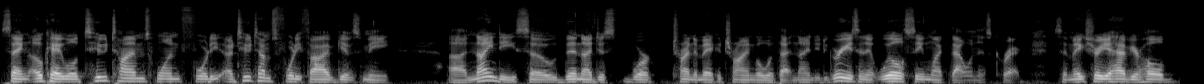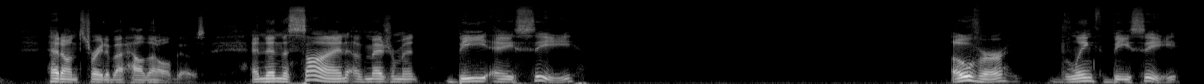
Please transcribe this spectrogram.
saying, okay, well, 2 times 140, uh, 2 times 45 gives me uh, 90. So then I just work trying to make a triangle with that 90 degrees, and it will seem like that one is correct. So make sure you have your whole head on straight about how that all goes. And then the sine of measurement BAC over the length BC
